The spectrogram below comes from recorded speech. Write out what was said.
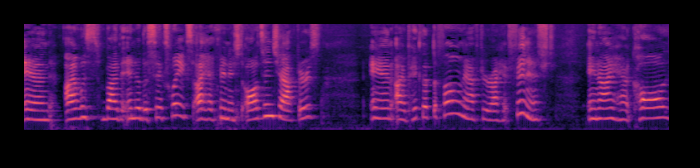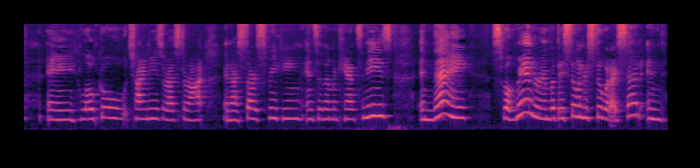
And I was, by the end of the six weeks, I had finished all 10 chapters. And I picked up the phone after I had finished and I had called a local Chinese restaurant and I started speaking into them in Cantonese, and they spoke Mandarin, but they still understood what I said. And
